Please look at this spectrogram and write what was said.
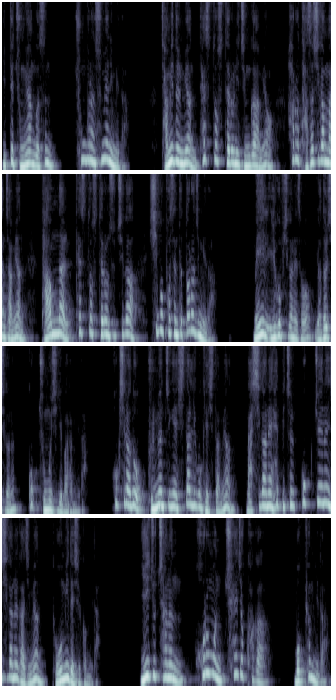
이때 중요한 것은 충분한 수면입니다. 잠이 들면 테스토스테론이 증가하며 하루 5시간만 자면 다음날 테스토스테론 수치가 15% 떨어집니다. 매일 7시간에서 8시간은 꼭 주무시기 바랍니다. 혹시라도 불면증에 시달리고 계시다면 낮 시간에 햇빛을 꼭 쬐는 시간을 가지면 도움이 되실 겁니다. 2주차는 호르몬 최적화가 목표입니다.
